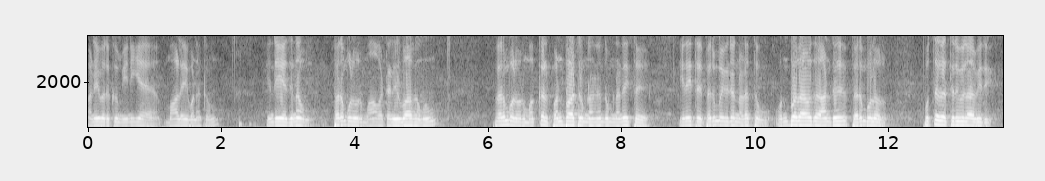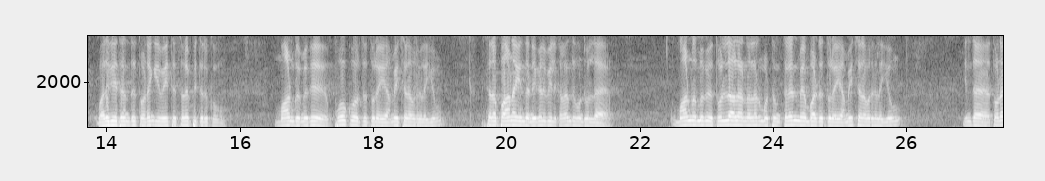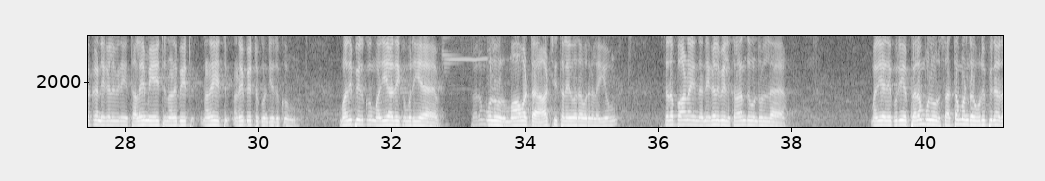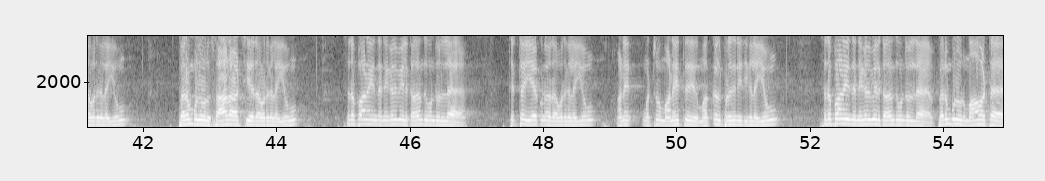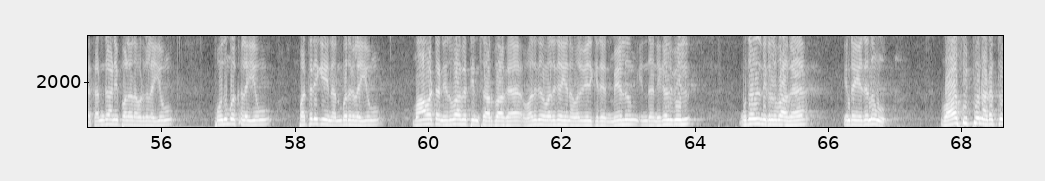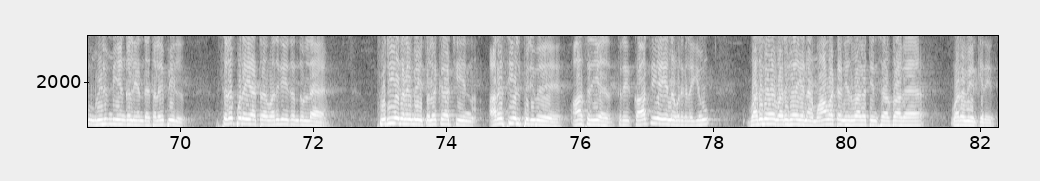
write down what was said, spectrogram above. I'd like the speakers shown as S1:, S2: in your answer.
S1: அனைவருக்கும் இனிய மாலை வணக்கம். இன்றைய தினம் பெரம்பலூர் மாவட்ட நிர்வாகமும் பெரம்பலூர் மக்கள் பண்பாட்டும் நன்றும் நினைத்து இணைத்து பெருமையுடன் நடத்தும் ஒன்பதாவது ஆண்டு பெரம்பலூர் புத்தக திருவிழாவில் வருகை தந்து தொடங்கி வைத்து சிறப்பித்திருக்கும் மாண்புமிகு போக்குவரத்து துறை அமைச்சர் அவர்களையும் சிறப்பான இந்த நிகழ்வில் கலந்து கொண்டுள்ள மாண்புமிகு தொழிலாளர் நலன் மற்றும் திறன் மேம்பாட்டுத்துறை அமைச்சர் அவர்களையும் இந்த தொடக்க நிகழ்வினை தலைமையேற்று நடைபெற்று நடைபெற்று நடைபெற்று கொண்டிருக்கும் மதிப்பிற்கும் மரியாதைக்கும் உரிய பெரம்பலூர் மாவட்ட ஆட்சித்தலைவர் அவர்களையும் சிறப்பான இந்த நிகழ்வில் கலந்து கொண்டுள்ள மரியாதைக்குரிய பெரம்பலூர் சட்டமன்ற உறுப்பினர் அவர்களையும் பெரம்பலூர் சார் ஆட்சியர் அவர்களையும் சிறப்பான இந்த நிகழ்வில் கலந்து கொண்டுள்ள திட்ட இயக்குனர் அவர்களையும் அனை மற்றும் அனைத்து மக்கள் பிரதிநிதிகளையும் சிறப்பான இந்த நிகழ்வில் கலந்து கொண்டுள்ள பெரம்பலூர் மாவட்ட கண்காணிப்பாளர் அவர்களையும் பொதுமக்களையும் பத்திரிகை நண்பர்களையும் மாவட்ட நிர்வாகத்தின் சார்பாக வருக வருக என வரவேற்கிறேன். மேலும் இந்த நிகழ்வில் முதல் நிகழ்வாக இன்றைய தினம் வாசிப்பு நடத்தும் விழுமியங்கள் என்ற தலைப்பில் சிறப்புரையாற்ற வருகை தந்துள்ள புதிய தலைமை தொலைக்காட்சியின் அரசியல் பிரிவு ஆசிரியர் திரு கார்த்திகேயன் அவர்களையும் வருக வருக என மாவட்ட நிர்வாகத்தின் சார்பாக வரவேற்கிறேன்.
